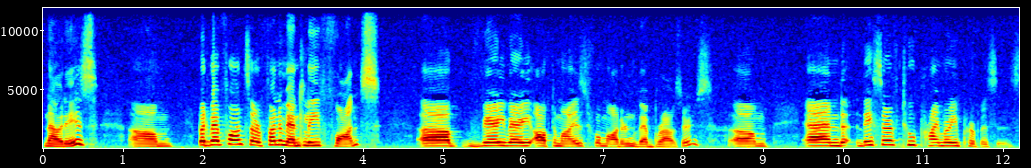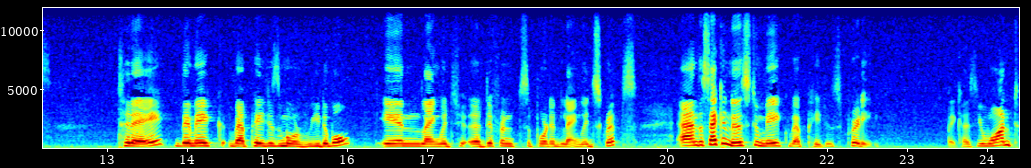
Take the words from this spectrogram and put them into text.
nowadays. Um, but web fonts are fundamentally fonts, uh, very, very optimized for modern web browsers. Um, and they serve two primary purposes. Today, they make web pages more readable in language, uh, different supported language scripts. And the second is to make web pages pretty because you want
